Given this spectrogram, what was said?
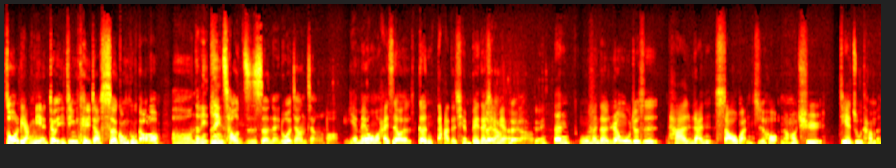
做两年，就已经可以叫社工督导了。哦，那你那你超资深哎，如果这样讲的话，也没有，我还是有更大的前辈在前面。对了，对，但我们的任务就是，他燃烧完之后，然后去接住他们。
